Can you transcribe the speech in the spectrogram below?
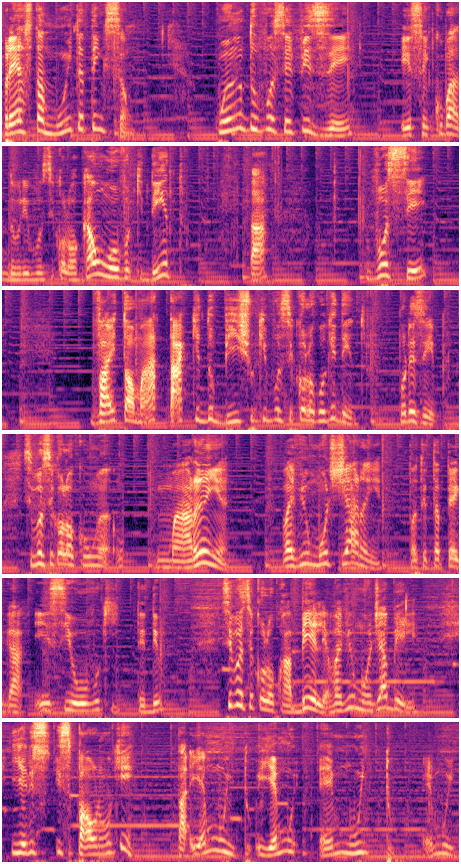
presta muita atenção. Quando você fizer essa incubadora e você colocar um ovo aqui dentro, tá? Você vai tomar ataque do bicho que você colocou aqui dentro. Por exemplo, se você colocou uma, uma aranha, vai vir um monte de aranha para tentar pegar esse ovo aqui, entendeu? Se você colocou abelha, vai vir um monte de abelha. E eles spawnam aqui, tá? E é muito, e é, mu é muito, é muito.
